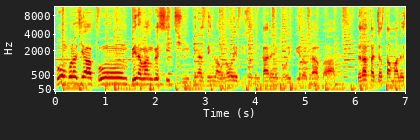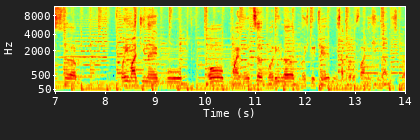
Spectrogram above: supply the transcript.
Bun, bună ziua, bun, bine v-am găsit și bine ați venit la un nou episod în care voi pirograva. De data aceasta am ales uh, o imagine cu o maimuță, gorilă, nu știu ce, mi s-a părut funny și am zis că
